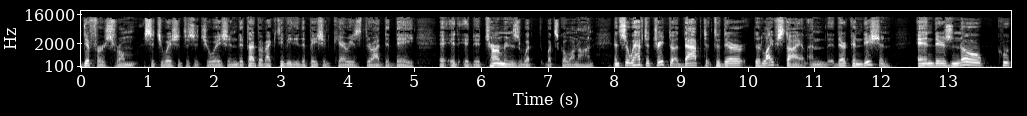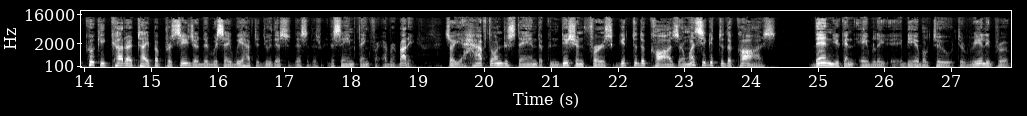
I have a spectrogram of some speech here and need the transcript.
differs from situation to situation. The type of activity the patient carries throughout the day, it, it, it determines what what's going on, and so we have to treat to adapt to their their lifestyle and their condition. And there's no cookie cutter type of procedure that we say we have to do this, this, this, the same thing for everybody. So you have to understand the condition first, get to the cause, and once you get to the cause, then you can ably, eh, be able to to really pro-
